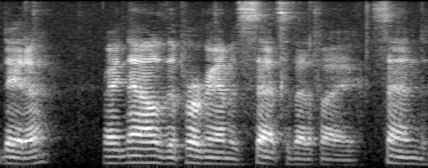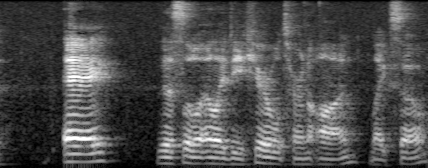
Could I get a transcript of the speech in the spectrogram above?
data. Right now the program is set so that if I send A, this little LED here will turn on, like so.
